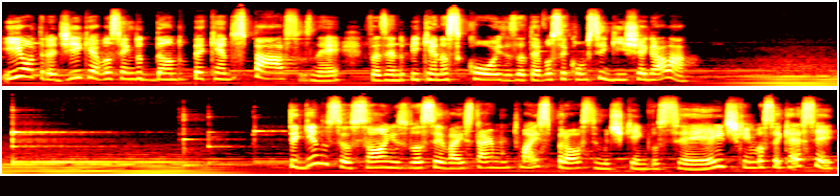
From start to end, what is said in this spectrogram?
E outra dica é você indo dando pequenos passos, né? Fazendo pequenas coisas até você conseguir chegar lá. Seguindo seus sonhos, você vai estar muito mais próximo de quem você é e de quem você quer ser.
